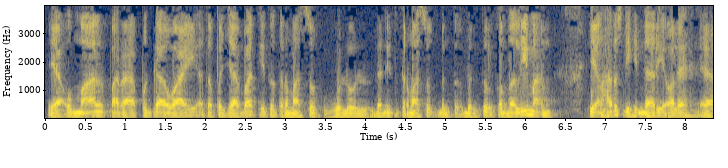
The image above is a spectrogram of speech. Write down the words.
ya umal para pegawai atau pejabat itu termasuk gulul dan itu termasuk bentuk-bentuk kezaliman yang harus dihindari oleh ya,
